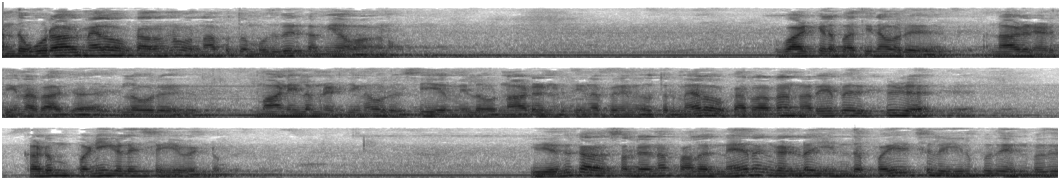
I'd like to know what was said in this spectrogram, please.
அந்த ஒரு ஆள் மேலே உட்காரணும் ஒரு நாற்பத்தொம்பது பேர் கம்மியாக வாங்கணும். வாழ்க்கையில் பார்த்தீங்கன்னா ஒரு நாடு நடத்திங்கன்னா ராஜா இல்லை ஒரு மாநிலம் எடுத்தீங்கன்னா ஒரு சிஎம் இல்லை ஒரு நாடுன்னு எடுத்தீங்கன்னா பெருமை. ஒருத்தர் மேலே உட்கார்றாருன்னா நிறைய பேர் கீழே கடும் பணிகளை செய்ய வேண்டும். இது எதுக்காக சொல்றேன்னா பல நேரங்களில் இந்த பயிற்சியில் இருப்பது என்பது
